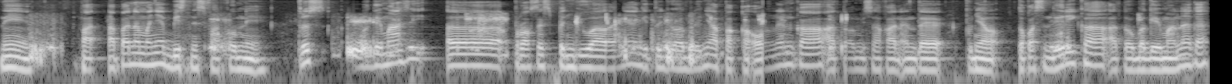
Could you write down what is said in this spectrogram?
Nih, pa- apa namanya bisnis parfum nih. Terus Iya. bagaimana sih eh, proses penjualannya gitu jual belinya apakah online kah atau misalkan ente punya toko sendiri kah atau bagaimana kah?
